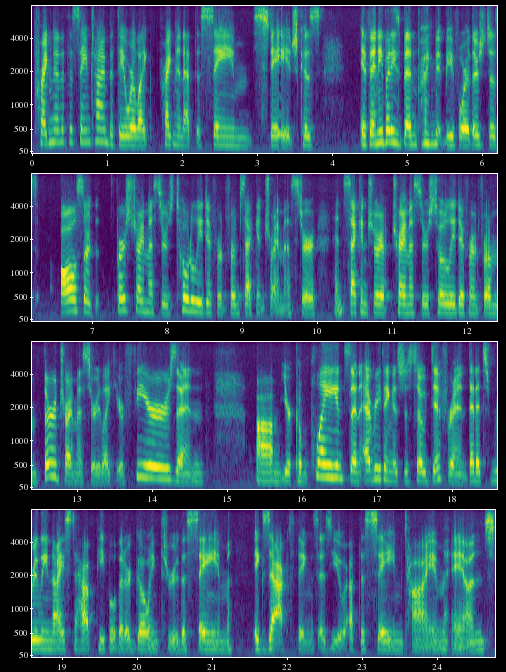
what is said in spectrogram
pregnant at the same time but they were like pregnant at the same stage. Because if anybody's been pregnant before, there's just all sorts of first trimester is totally different from second trimester and second tri- trimester is totally different from third trimester like your fears and um, your complaints and everything is just so different that it's really nice to have people that are going through the same exact things as you at the same time. And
